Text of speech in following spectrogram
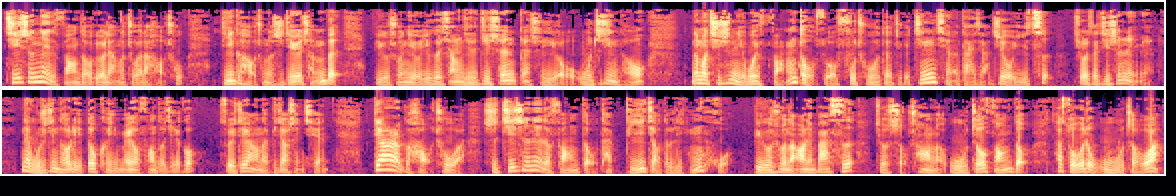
机身内的防抖有两个主要的好处，第一个好处呢是节约成本，比如说你有一个相机的机身，但是有五支镜头，那么其实你为防抖所付出的这个金钱的代价只有一次，就是在机身里面。那五支镜头里都可以没有防抖结构，所以这样呢比较省钱。第二个好处啊是机身内的防抖它比较的灵活。比如说呢，奥林巴斯就首创了五轴防抖。它所谓的五轴啊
